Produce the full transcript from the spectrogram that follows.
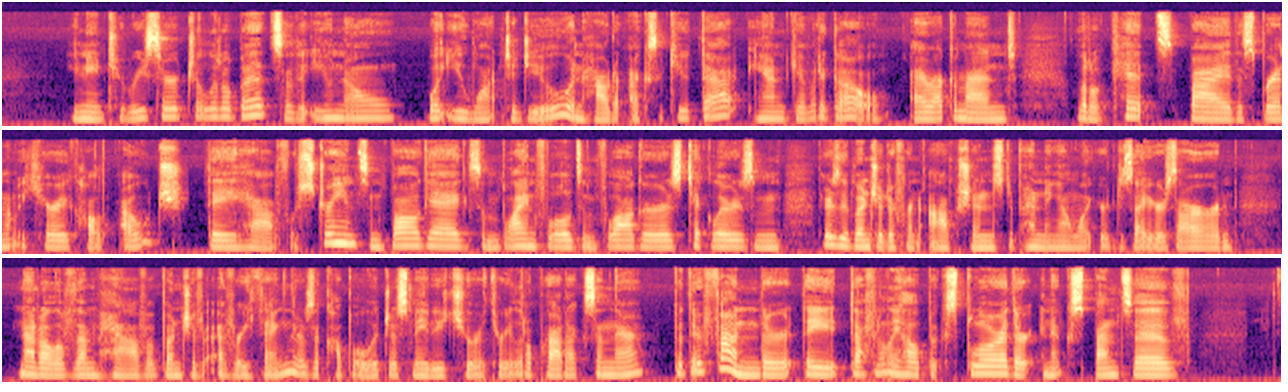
You need to research a little bit so that you know what you want to do and how to execute that and give it a go. I recommend little kits by this brand that we carry called Ouch. They have restraints and ball gags and blindfolds and floggers, ticklers, and there's a bunch of different options depending on what your desires are. And not all of them have a bunch of everything. There's a couple with just maybe two or three little products in there, but they're fun. They're they definitely help explore. They're inexpensive.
